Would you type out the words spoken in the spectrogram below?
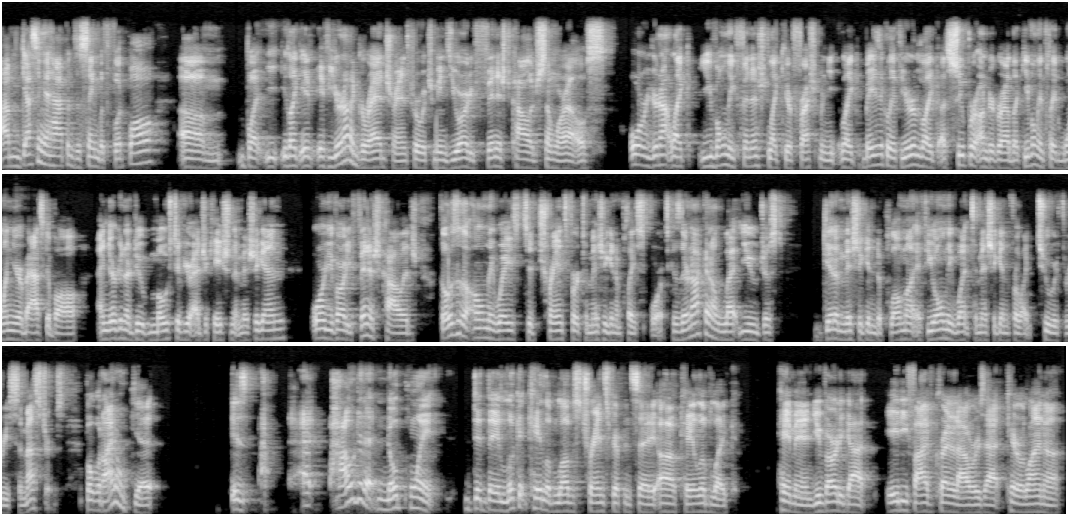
I'm guessing it happens the same with football. Um, but y like if, if you're not a grad transfer, which means you already finished college somewhere else, or you're not like you've only finished like your freshman, like basically if you're like a super undergrad, like you've only played one year of basketball and you're going to do most of your education at Michigan, or you've already finished college, those are the only ways to transfer to Michigan and play sports because they're not going to let you just get a Michigan diploma if you only went to Michigan for like two or three semesters. But what I don't get is how did at no point did they look at Caleb Love's transcript and say, "Oh, Caleb, like, hey man, you've already got 85 credit hours at Carolina.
